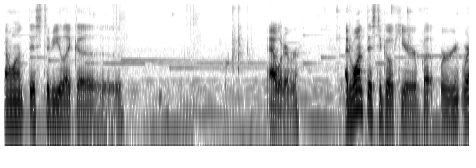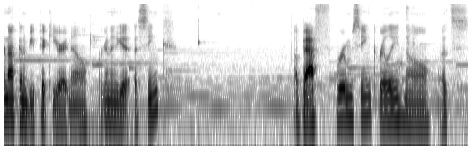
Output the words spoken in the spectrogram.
I want this to be like a... Ah, whatever. I'd want this to go here, but we're, we're not going to be picky right now. We're going to get a sink. A bathroom sink, really? No, that's...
